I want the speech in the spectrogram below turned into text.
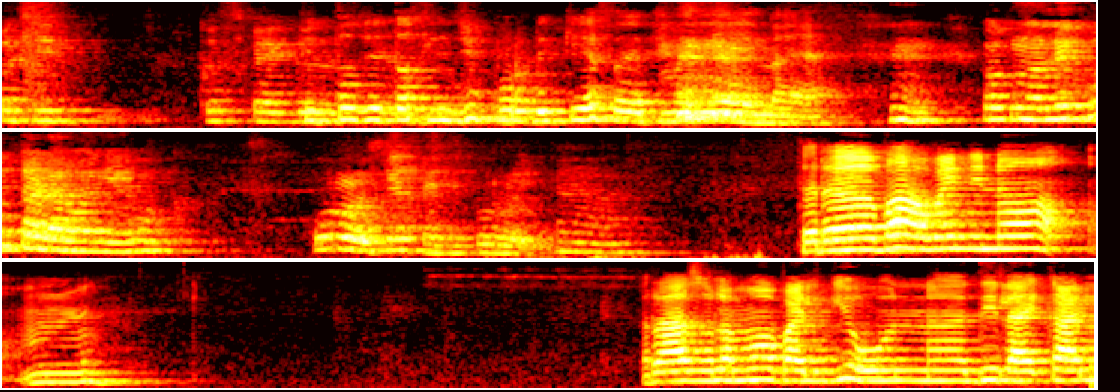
पण ती कस काय ती तुझी तसली जी पुरडी केस आहेत नाही आहे नाही ना लय कुताडावानी हो कुरळ केस आहे कुरळ. हा. तर भाऊ बहिणीनं राजूला मोबाईल घेऊन दिलाय काल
